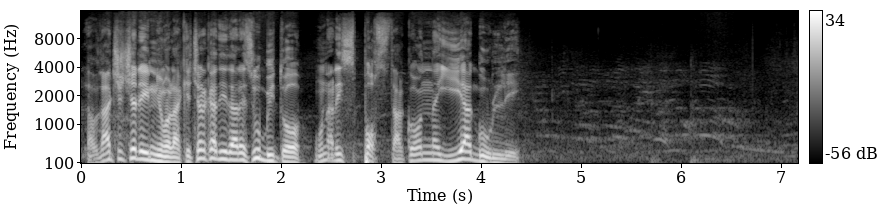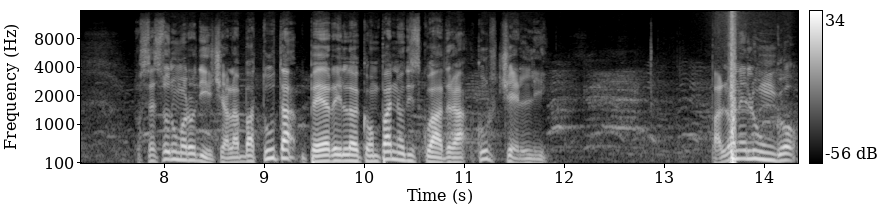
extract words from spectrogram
l'Audace Cerignola che cerca di dare subito una risposta con Iagulli Lo stesso numero 10 alla battuta per il compagno di squadra Curcelli. Pallone lungo.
